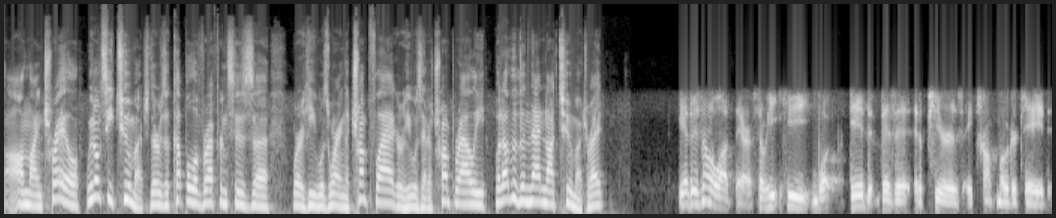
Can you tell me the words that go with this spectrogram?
online trail, we don't see too much. There was a couple of references uh, where he was wearing a Trump flag or he was at a Trump rally, but other than that, not too much, right? Yeah, there's not a lot there. So he he what did visit, it appears, a Trump motorcade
